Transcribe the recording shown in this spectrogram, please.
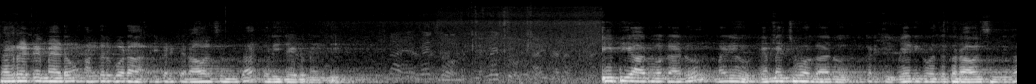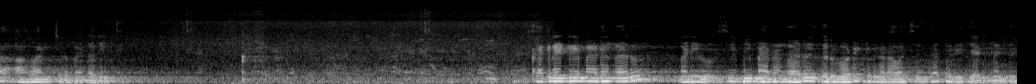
సెక్రటరీ మేడం అందరూ కూడా ఇక్కడికి రావాల్సిందిగా తెలియజేయడమైంది సిపిఆర్ఓ గారు మరియు ఎంహెచ్ఓ గారు ఇక్కడికి వేదిక వద్దకు రావాల్సిందిగా ఆహ్వానించడమైనది సెక్రటరీ మేడం గారు మరియు సిపి మేడం గారు ఇద్దరు కూడా ఇక్కడికి రావాల్సిందిగా తెలియజేయడమైంది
